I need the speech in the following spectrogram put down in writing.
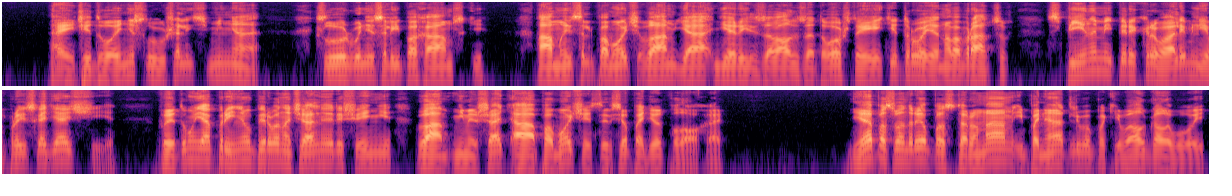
— А эти двое не слушались меня. Службу несли по-хамски. А мысль помочь вам я не реализовал из-за того, что эти трое новобранцев спинами перекрывали мне происходящее. Поэтому я принял первоначальное решение вам не мешать, а помочь, если все пойдет плохо. Я посмотрел по сторонам и понятливо покивал головой.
